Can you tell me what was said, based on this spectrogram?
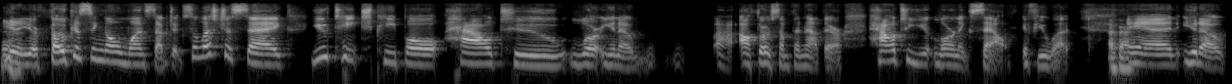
you know, you're focusing on one subject. So let's just say you teach people how to learn, you know, uh, I'll throw something out there, how to learn Excel, if you would. Okay. And, you know,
